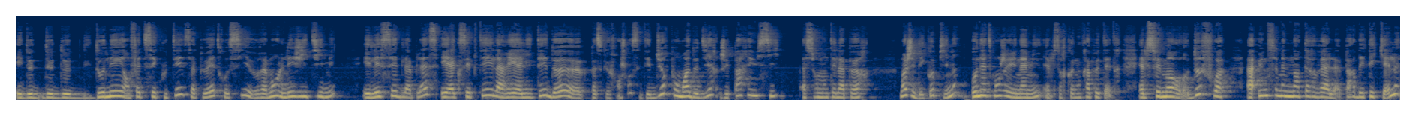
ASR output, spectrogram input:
Et de, de, de, donner, en fait, s'écouter, ça peut être aussi vraiment légitimé et laisser de la place et accepter la réalité de euh, parce que franchement c'était dur pour moi de dire j'ai pas réussi à surmonter la peur. Moi j'ai des copines, honnêtement j'ai une amie, elle se reconnaîtra peut-être, elle se fait mordre deux fois à une semaine d'intervalle par des téquelles,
